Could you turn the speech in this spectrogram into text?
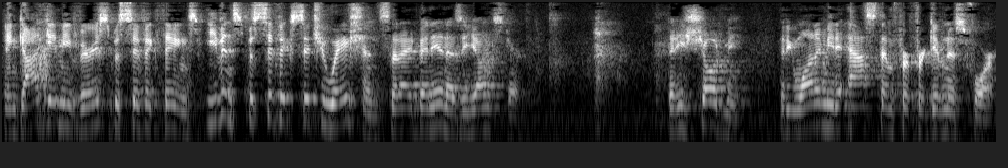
And God gave me very specific things, even specific situations that I had been in as a youngster, that He showed me, that He wanted me to ask them for forgiveness for.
